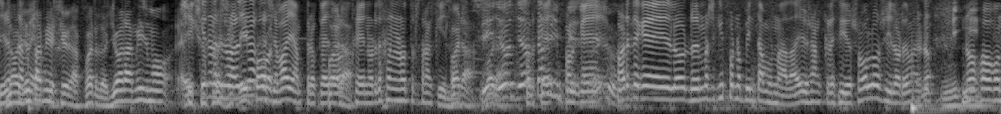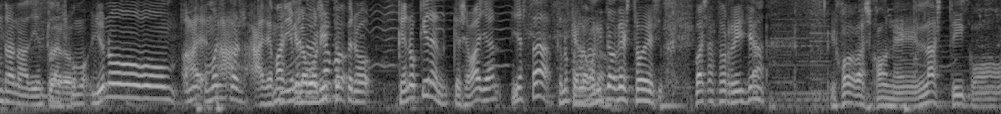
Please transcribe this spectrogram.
No, yo también estoy de acuerdo. Yo ahora mismo. Si quieren hacer una liga, que se vayan, pero que, nos dejen a nosotros tranquilos. Fuera. Sí, yo ya porque también porque pienso eso. parece que los demás equipos no pintamos nada. Ellos han crecido solos y los demás Bueno, ni- no han jugado contra nadie. Entonces, claro. como yo no. Como además que bonito- pero que no quieren, que se vayan. Y ya está. Que no Que pasa lo bonito nada. de esto es, vas a Zorrilla y juegas con el Lasti, con,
